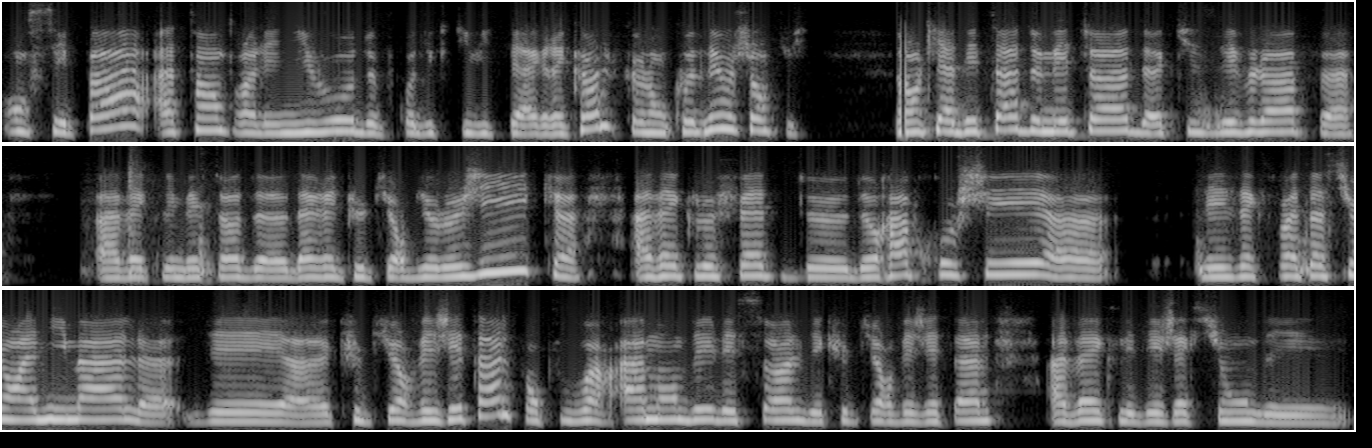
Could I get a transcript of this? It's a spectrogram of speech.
on ne sait pas atteindre les niveaux de productivité agricole que l'on connaît aujourd'hui. Donc il y a des tas de méthodes qui se développent avec les méthodes d'agriculture biologique, avec le fait de, rapprocher euh, les exploitations animales des euh, cultures végétales pour pouvoir amender les sols des cultures végétales avec les déjections des,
